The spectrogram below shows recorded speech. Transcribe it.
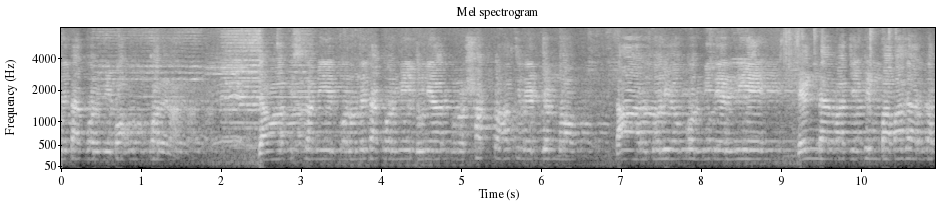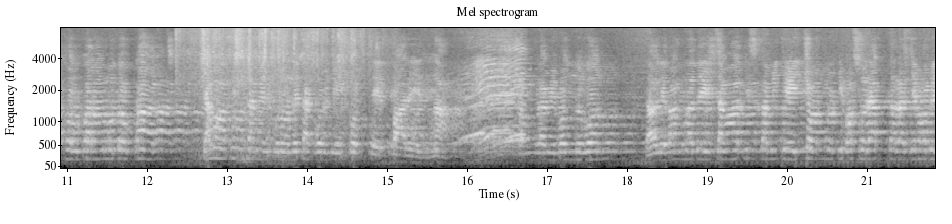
নেতা কর্মী বহন করে না। জামাত ইসলামীর কোন নেতা কর্মী দুনিয়ার কোন স্বার্থ হাসিলের জন্য তার দলীয় কর্মীদের নিয়ে টেন্ডারবাজি কিংবা বাজার দখল করার মতো কাজ জামাত ইসলামের কোন নেতা কর্মী করতে পারেন না। সংগ্রামী বন্ধুগণ, তাহলে বাংলাদেশ জামাত ইসলামীকে এই চুয়ান্নটি বছরে আপনারা যেভাবে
